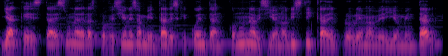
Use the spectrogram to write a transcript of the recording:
ya que esta es una de las profesiones ambientales que cuentan con una visión holística del problema medioambiental.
